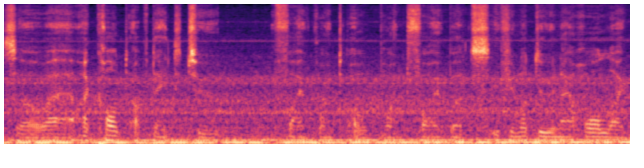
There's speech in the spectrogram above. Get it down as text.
so uh, I can't update to 5.0.5 but if you're not doing a haul like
